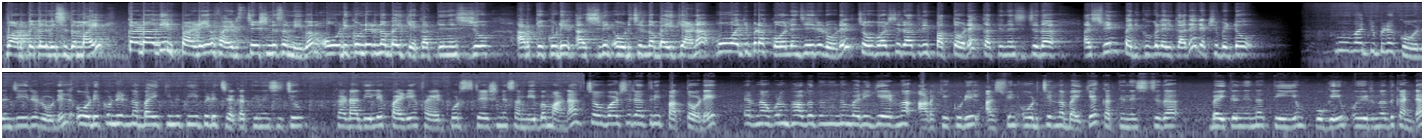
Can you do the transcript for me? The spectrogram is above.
വാർത്തകൾ വിശദമായി. കടാതിയിൽ പഴയ ഫയർ സ്റ്റേഷന് സമീപം ഓടിക്കൊണ്ടിരുന്ന ബൈക്ക് കത്തി നശിച്ചു. അർക്കക്കുടിയിൽ അശ്വിൻ ഓടിച്ചിരുന്ന ബൈക്കാണ് മൂവാറ്റുപുഴ കോലഞ്ചേരി റോഡിൽ ചൊവ്വാഴ്ച രാത്രി പത്തോടെ കത്തി നശിച്ചത്. അശ്വിൻ പരിക്കുകളേൽക്കാതെ രക്ഷപ്പെട്ടു. മൂവാറ്റുപുഴ കോലഞ്ചേരി റോഡിൽ ഓടിക്കൊണ്ടിരുന്ന ബൈക്കിന് തീപിടിച്ച് കത്തി നശിച്ചു. കടാതിയിലെ പഴയ ഫയർഫോഴ്സ് സ്റ്റേഷന് സമീപമാണ് ചൊവ്വാഴ്ച രാത്രി പത്തോടെ എറണാകുളം ഭാഗത്തു നിന്നും വരികയായിരുന്ന അറക്കിക്കുടിയിൽ അശ്വിൻ ഓടിച്ചിരുന്ന ബൈക്ക് കത്തി നശിച്ചത്. ബൈക്കിൽ നിന്ന് തീയും പുകയും ഉയരുന്നത് കണ്ട്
